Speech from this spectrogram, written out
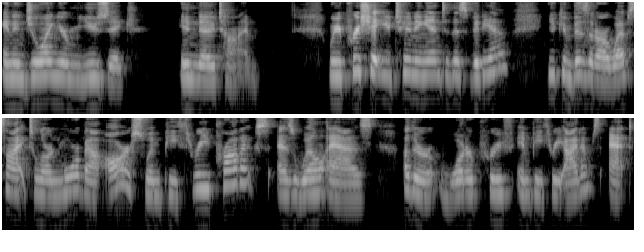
and enjoying your music in no time. We appreciate you tuning in to this video. You can visit our website to learn more about our SwiMP3 products as well as other waterproof MP3 items at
